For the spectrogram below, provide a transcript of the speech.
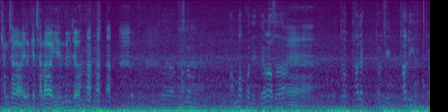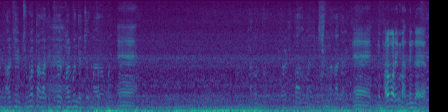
경차가 이렇게 잘 나가기 힘들죠. 저 방금 안 받고 내- 내려와서 예. 저 타력 저 지금 탈릭이 저 RPM 죽었다가 그걸 밟은데 쭉 나간 거예요. 예. 방금도 따가면 쫙 나가잖아요. 예. 그 바로바로 힘 받는 거예요. 네.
